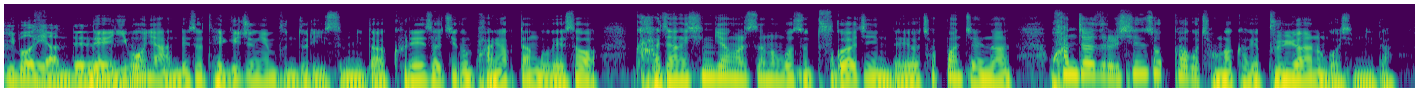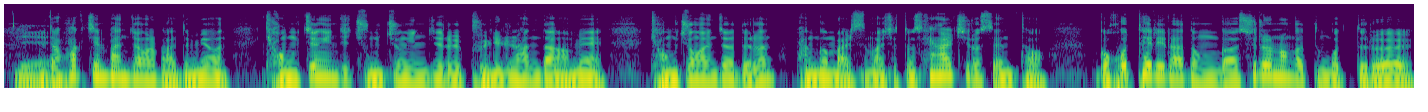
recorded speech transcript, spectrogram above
입원이 안 되는 네 거죠? 입원이 안 돼서 대기 중인 분들이 있습니다. 그래서 지금 방역 당국에서 가장 신경을 쓰는 것은 두 가지인데요. 첫 번째는 환자들을 신속하고 정확하게 분류하는 것입니다. 예. 일단 확진 판정을 받으면 경증인지 중증인지를 분리를 한 다음에 경증 환자들은 방금 말씀하셨던 생활치료센터, 그러니까 호텔이라던가 수련원 같은 것들을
